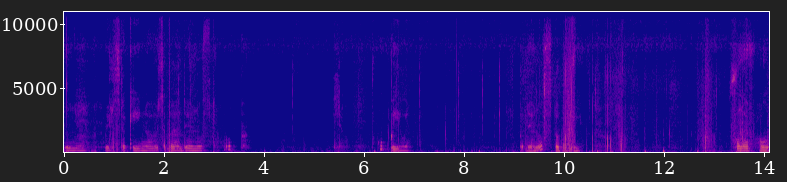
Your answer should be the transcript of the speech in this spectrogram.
Ні, більш такий нравиться по 90. Оп. Купили. По 90 такий. Фунефал.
